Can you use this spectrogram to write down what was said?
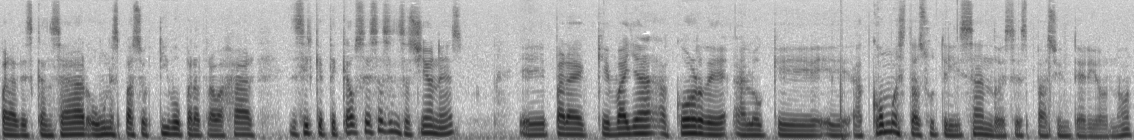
para descansar o un espacio activo para trabajar. Es decir, que te cause esas sensaciones para que vaya acorde a lo que, a cómo estás utilizando ese espacio interior, ¿no?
